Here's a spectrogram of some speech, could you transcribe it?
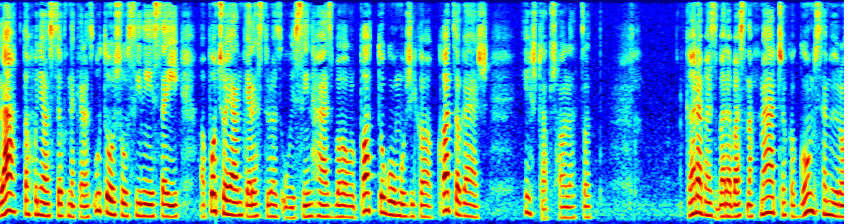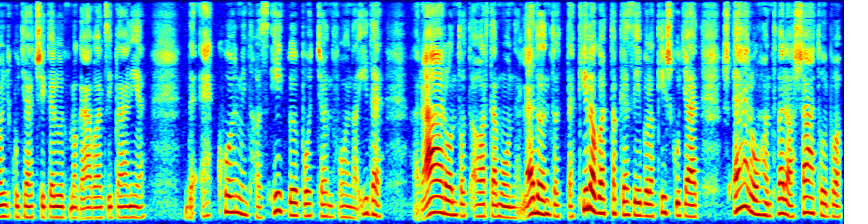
Látta, hogyan szöknek el az utolsó színészei a pocsolyán keresztül az új színházba, ahol pattogó muzsika, kacagás és taps hallatszott. Karabasz Barabasznak már csak a gombszemű rongykutyát sikerült magával cipelnie, de ekkor, mintha az égből pottyant volna ide, rárontott Artemon, ledöntötte, kiragadta kezéből a kiskutyát, és elrohant vele a sátorba,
